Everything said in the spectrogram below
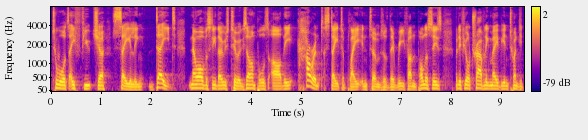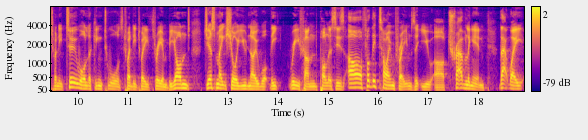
towards a future sailing date. Now, obviously, those two examples are the current state of play in terms of the refund policies, but if you're traveling maybe in 2022 or looking towards towards 2023 and beyond, just make sure you know what the refund policies are for the timeframes that you are traveling in. That way,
